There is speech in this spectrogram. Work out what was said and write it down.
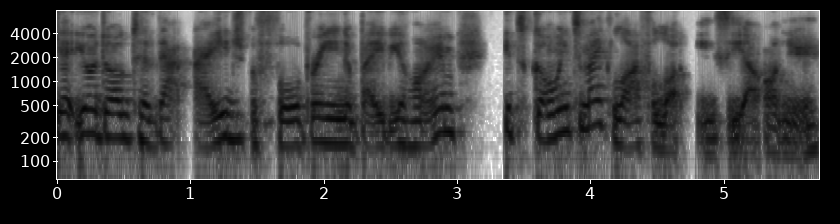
get your dog to that age before bringing a baby home, it's going to make life a lot easier on you.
